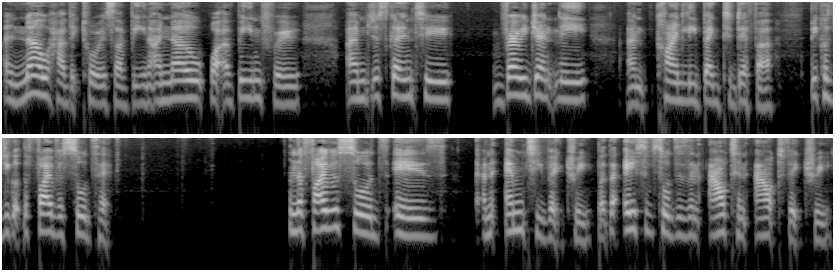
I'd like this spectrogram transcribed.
I know how victorious I've been, I know what I've been through, I'm just going to very gently and kindly beg to differ because you got the Five of Swords here. And the Five of Swords is an empty victory, but the Ace of Swords is an out and out victory.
